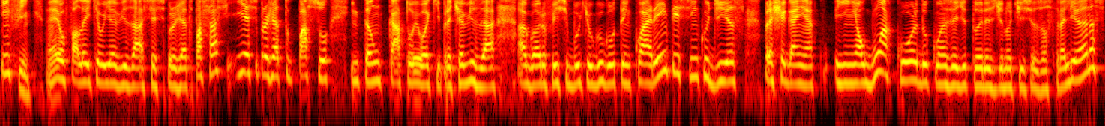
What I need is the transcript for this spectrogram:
Enfim, né, eu falei que eu ia avisar se esse projeto passasse e esse projeto passou. Então, cato eu aqui para te avisar. Agora o Facebook e o Google têm 40 45 dias para chegar em, em algum acordo com as editoras de notícias australianas.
